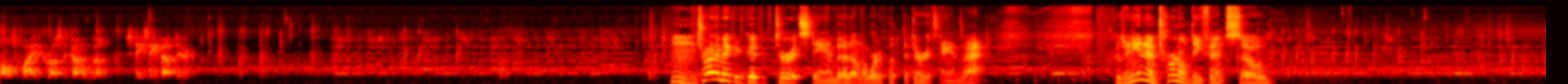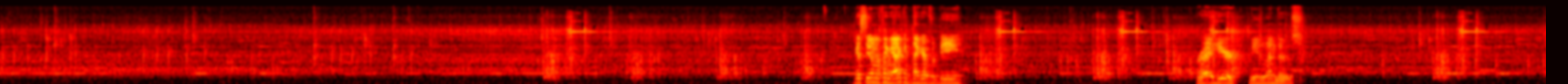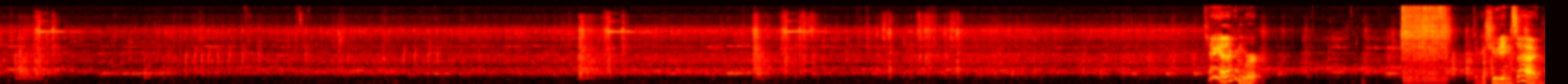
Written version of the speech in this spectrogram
All's quiet across the Commonwealth. Stay safe out there. Hmm, trying to make a good turret stand, but I don't know where to put the turret stands at. Because we need an internal defense, so... the only thing I can think of would be right here, these windows. Shoot inside.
